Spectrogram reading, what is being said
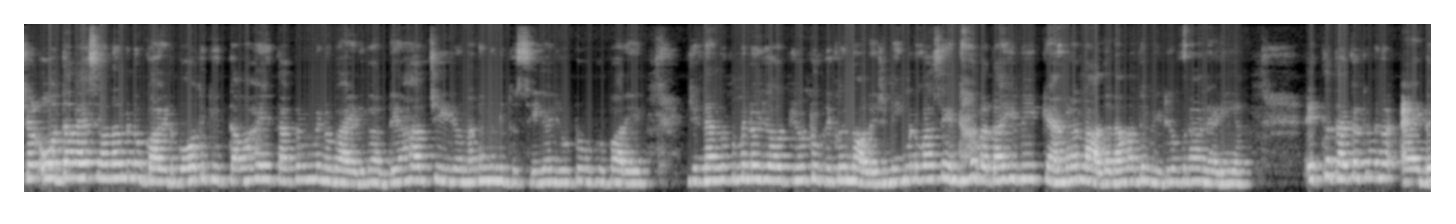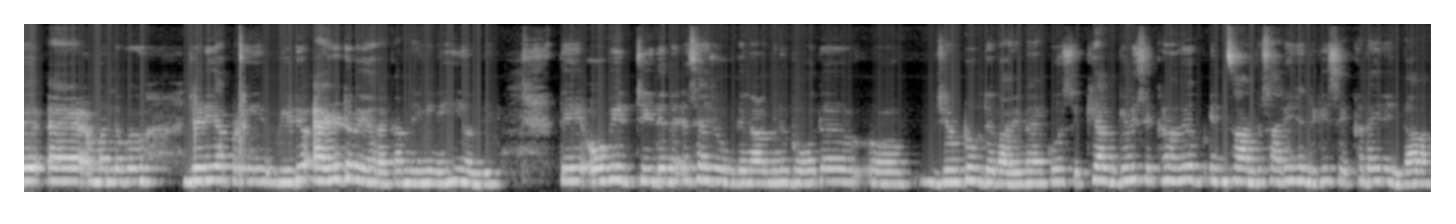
ਚਲ ਉਦਾਂ ਵੈਸੇ ਉਹਨਾਂ ਮੈਨੂੰ ਗਾਈਡ ਬਹੁਤ ਕੀਤਾ ਵਾ। ਹਜੇ ਤੱਕ ਵੀ ਮੈਨੂੰ ਗਾਈਡ ਕਰਦੇ ਆ। ਹਰ ਚੀਜ਼ ਉਹਨਾਂ ਨੇ ਮੈਨੂੰ ਦੱਸੀ ਆ YouTube ਬਾਰੇ। ਜਿੰਨਾ ਕੁ ਮੈਨੂੰ ਯੂ- YouTube ਦੀ ਕੋਈ ਨੌਲੇਜ ਨਹੀਂ ਮੈਨੂੰ ਬਸ ਇੰਨਾ ਪਤਾ ਹੀ ਵੀ ਕੈਮਰਾ ਲਾ ਦੇਣਾ ਵਾ ਤੇ ਵੀਡੀਓ ਬਣਾ ਲੈਣੀ ਆ। ਇੱਥੋਂ ਤੱਕ ਕਿ ਮੈਨੂੰ ਐਡ ਮਤਲਬ ਜਿਹੜੀ ਆਪਣੀ ਵੀਡੀਓ ਐਡਿਟ ਵਗੈਰਾ ਕਰਨੀ ਵੀ ਨਹੀਂ ਆਉਂਦੀ। ਤੇ ਉਹ ਵੀ ਚੀਜ਼ ਦੇ ਸਹਿਯੋਗ ਦੇ ਨਾਲ ਮੈਨੂੰ ਬਹੁਤ ਅਹ, YouTube ਦੇ ਬਾਰੇ ਮੈਂ ਕੁਝ ਸਿੱਖਿਆ ਅੱਗੇ ਵੀ ਸਿੱਖਣਾ ਵੀ ਇਨਸਾਨ ਦੀ ਸਾਰੀ ਜ਼ਿੰਦਗੀ ਸਿੱਖਦਾ ਹੀ ਰਹਿੰਦਾ ਵਾ।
